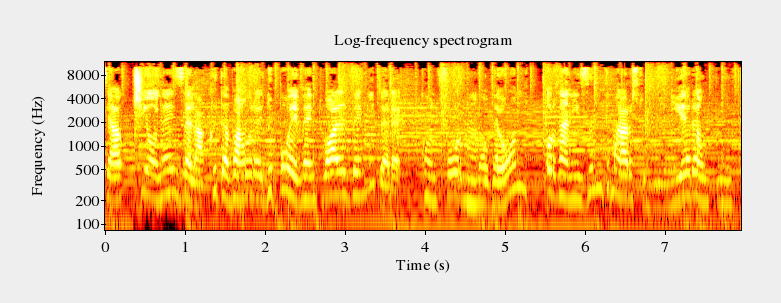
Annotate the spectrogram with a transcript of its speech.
să acționeze la câteva ore după o eventual demitere, conform Moveon, organizând mari subliniere un punct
